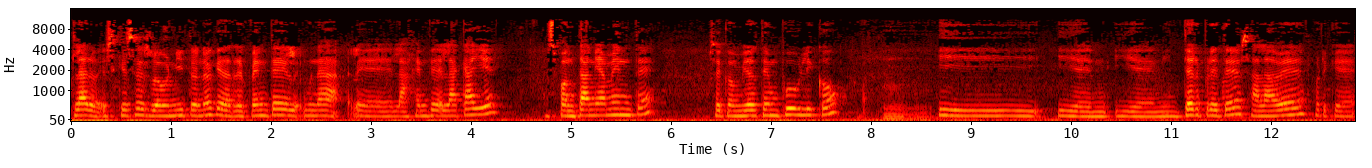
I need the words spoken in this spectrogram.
claro, es que eso es lo bonito, ¿no? Que de repente una, eh, la gente de la calle, espontáneamente, se convierte en público y, y, en, y en intérpretes a la vez, porque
